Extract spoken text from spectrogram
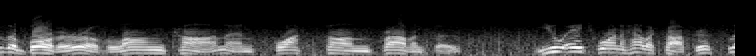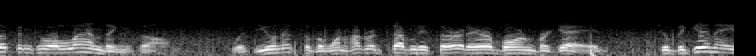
the border of Long Khanh and Phuoc Thanh provinces, UH-1 helicopters slip into a landing zone with units of the 173rd Airborne Brigade to begin a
